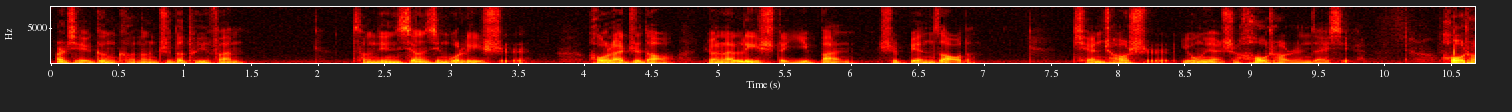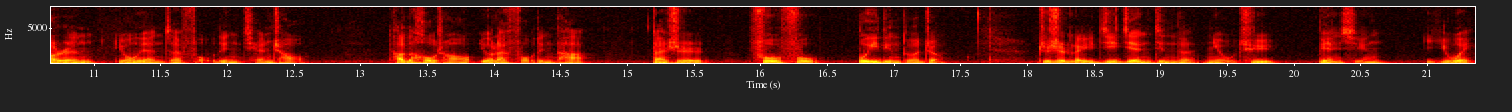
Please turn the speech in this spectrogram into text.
而且更可能值得推翻。曾经相信过历史，后来知道原来历史的一半是编造的。前朝史永远是后朝人在写。后朝人永远在否定前朝，他的后朝又来否定他，但是负负不一定得正，只是累积渐进的扭曲、变形、移位，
